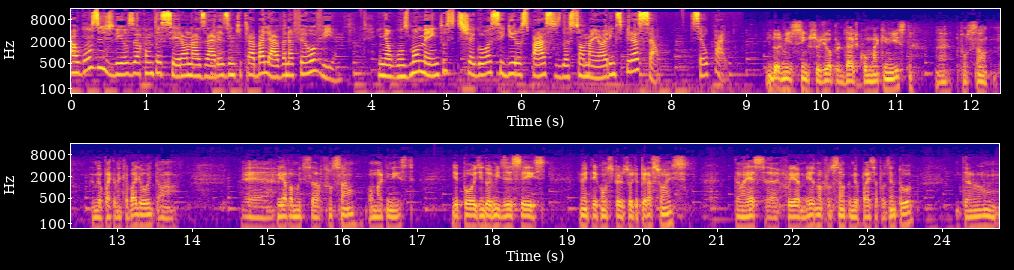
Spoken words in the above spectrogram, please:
alguns desvios aconteceram nas áreas em que trabalhava na ferrovia. Em alguns momentos, chegou a seguir os passos da sua maior inspiração, seu pai. Em 2005 surgiu a oportunidade como maquinista, né, função que meu pai também trabalhou, então é, virava muito essa função como maquinista. Depois, em 2016, eu entrei como supervisor de operações, então essa foi a mesma função que meu pai se aposentou. Então,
